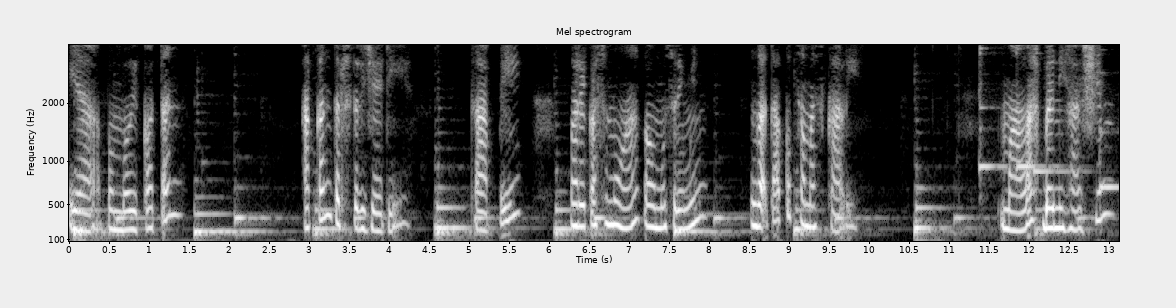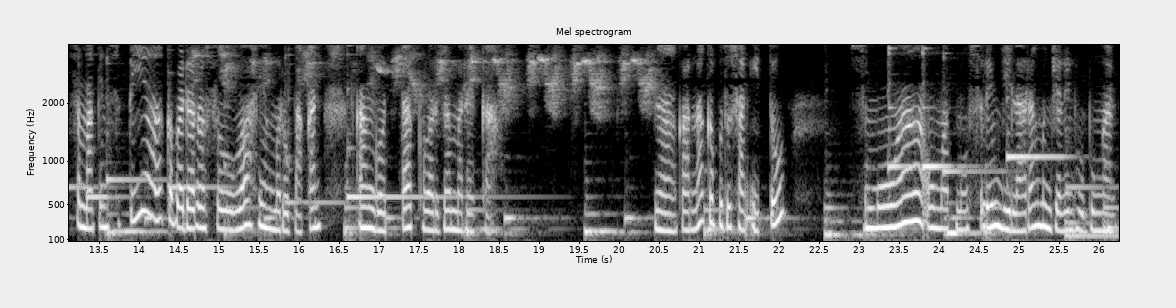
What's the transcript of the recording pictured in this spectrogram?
ya pemboikotan akan terus terjadi. Tapi mereka semua kaum muslimin nggak takut sama sekali. Malah Bani Hashim semakin setia kepada Rasulullah yang merupakan anggota keluarga mereka. Nah, karena keputusan itu, semua umat muslim dilarang menjalin hubungan,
